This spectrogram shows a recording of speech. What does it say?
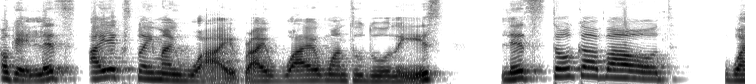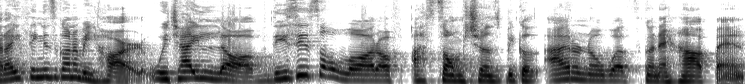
Okay, let's, I explain my why, right? Why I want to do this. Let's talk about what I think is going to be hard, which I love. This is a lot of assumptions because I don't know what's going to happen.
